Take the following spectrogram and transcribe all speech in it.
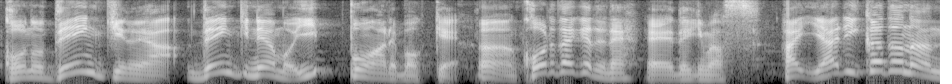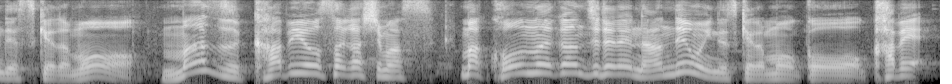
この電気の矢電気の矢も1本あれば OK うんこれだけでね、えー、できます。はいやり方なんですけどもまず壁を探します。まあこんな感じでね何でもいいんですけどもこう壁、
